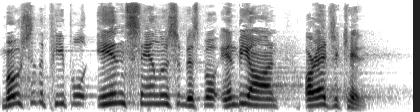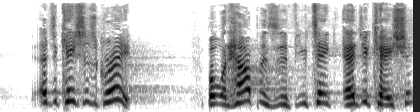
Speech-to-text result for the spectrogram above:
Most of the people in San Luis Obispo and beyond are educated. Education is great. But what happens is if you take education,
